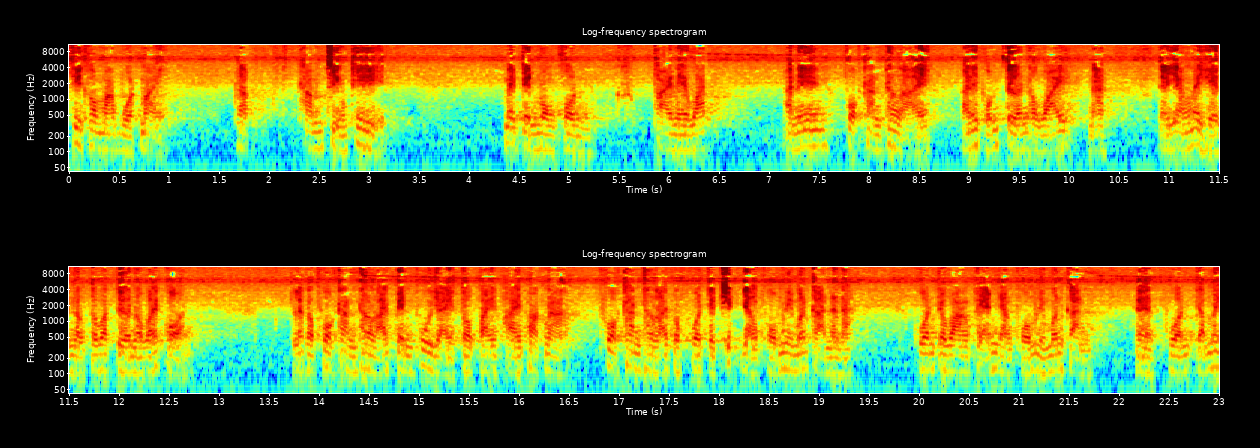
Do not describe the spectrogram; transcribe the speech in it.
ที่เข้ามาบวชใหม่กลับทำสิ่งที่ไม่เป็นมงคลภายในวัด อันนี้พวกท่านทั้งหลาย อันนี้ผมเตือนเอาไว้นะแต่ยังไม่เห็นหรอกแต่ว่าเตือนเอาไว้ก่อน แล้วก็พวกท่านทั้งหลายเป็นผู้ใหญ่ต่อไปภายภาคหน้า พวกท่านทั้งหลายก็ควรจะคิดอย่างผมนี่เหมือนกันนะนะควรจะวางแผนอย่างผมนี่เหมือนกัน ควรจะไม่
